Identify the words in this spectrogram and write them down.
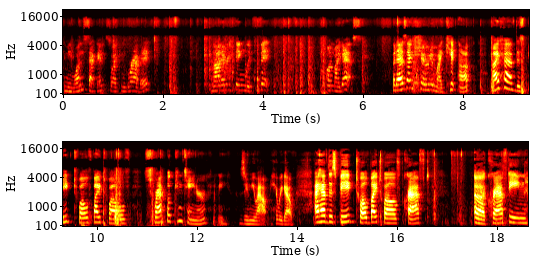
give me one second so I can grab it. Not everything would fit on my desk. But as I showed in my kit up, I have this big 12 by 12 scrapbook container. Let me zoom you out. Here we go. I have this big 12 by 12 craft uh, crafting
